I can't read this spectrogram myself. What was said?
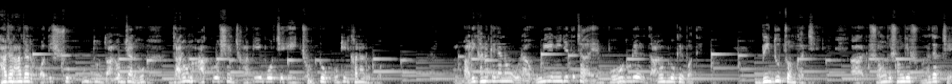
হাজার হাজার অদৃশ্য ক্ষুদ্র দানব যেন দারুণ আক্রোশে ঝাঁপিয়ে পড়ছে এই ছোট্ট কুটিরখানার উপর। বাড়িখানাকে যেন ওরা উড়িয়ে নিয়ে যেতে চায় বহু দূরের দানব লোকের পথে। বিদ্যুৎ চমকাচ্ছে আর সঙ্গে সঙ্গে শোনা যাচ্ছে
